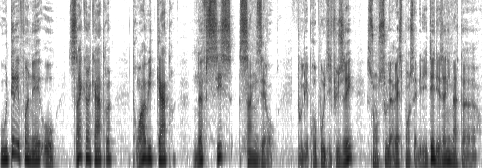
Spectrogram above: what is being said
ou téléphonez au 514 384 9650. Tous les propos diffusés sont sous la responsabilité des animateurs.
